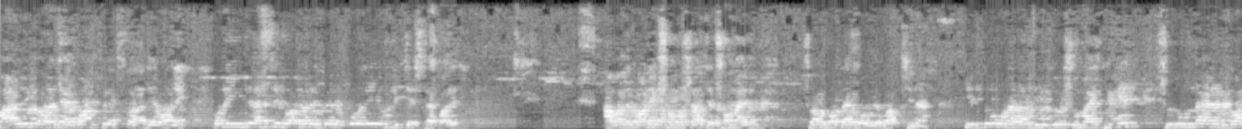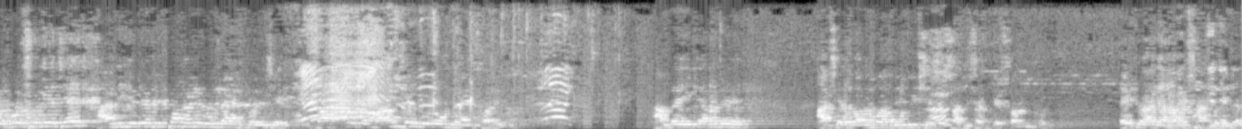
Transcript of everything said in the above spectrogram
বার্লি করা যায় কনফ্লেক্স করা যায়, অনেক। কোন ইন্ডাস্ট্রি গঠনের জন্য কোনোদিন উনি চেষ্টা করেন আমাদের অনেক সমস্যা আছে, সময়ের স্বল্পতায় বলতে পারছি না। কিন্তু ওনারা দীর্ঘ সময় থেকে শুধু উন্নয়নের গল্প শুনিয়েছে আর নিজেদের পকেটের উন্নয়ন করেছে। মানুষের কোনো উন্নয়ন করে আমরা এই কারণে আজকে দলমত নির্বিশেষে সাথে সাথে স্মরণ করি। একটু আগে আমাকে সাংবাদিকরা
